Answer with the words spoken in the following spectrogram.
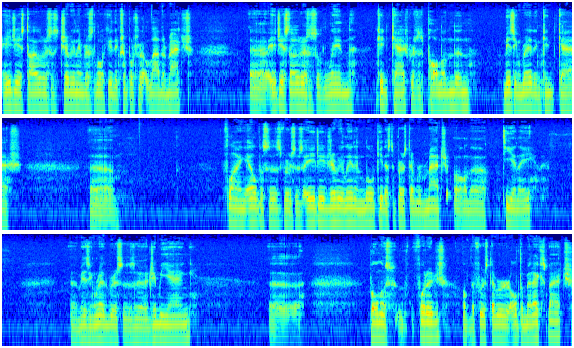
AJ Styles versus Jerry Lynn versus Low Ki, the triple threat ladder match uh, AJ Styles versus Lynn, Kid Cash versus Paul London, Amazing Red and Kid Cash, uh, Flying Elvises versus AJ, Jerry Lynn, and Low Ki. That's the first ever match on uh, TNA. Amazing Red versus uh, Jimmy Yang. Uh, bonus footage of the first ever Ultimate X match.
